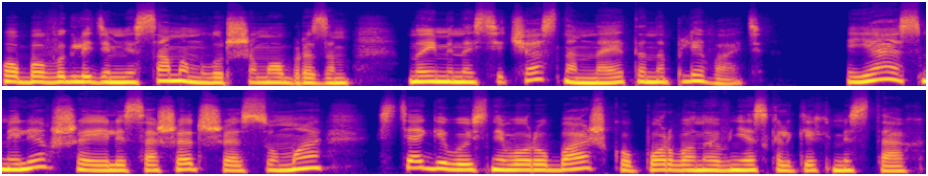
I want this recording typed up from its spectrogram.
Оба выглядим не самым лучшим образом, но именно сейчас нам на это наплевать. Я, осмелевшая или сошедшая с ума, стягиваю с него рубашку, порванную в нескольких местах,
